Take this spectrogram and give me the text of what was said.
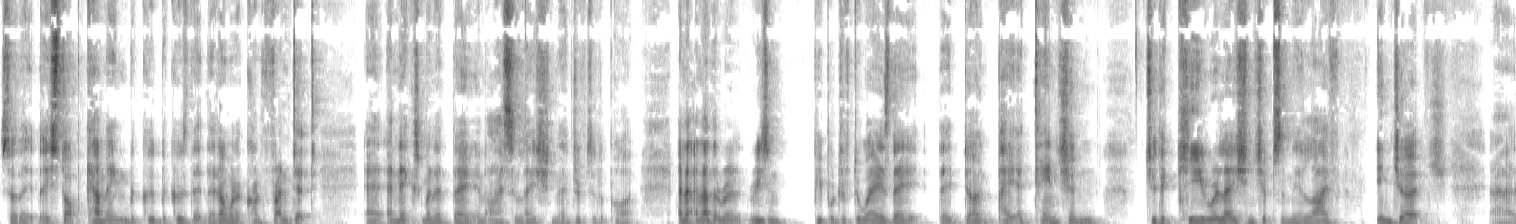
So they, they stop coming because, because they, they don't want to confront it. And, and next minute, they're in isolation. They're drifted apart. And another reason people drift away is they, they don't pay attention to the key relationships in their life in church. Uh,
